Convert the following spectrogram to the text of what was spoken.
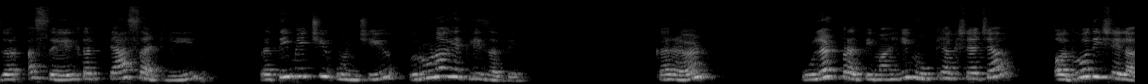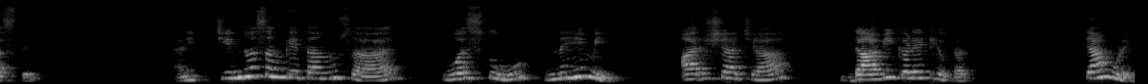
जर असेल तर त्यासाठी प्रतिमेची उंची ऋण घेतली जाते. कारण उलट प्रतिमा ही मुख्य अक्षाच्या अधोदिशेला असते. आणि चिन्ह संकेतानुसार वस्तू नेहमी आरशाच्या डावीकडे ठेवतात. त्यामुळे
